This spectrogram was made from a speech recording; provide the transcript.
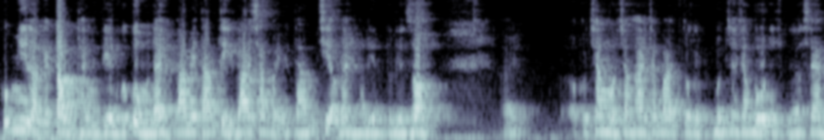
Cũng như là cái tổng thành tiền cuối cùng ở đây 38 tỷ 378 triệu đây là điền được điền rồi. Đấy. có trang 1 trang 2 trang 3 tôi bấm sang trang 4 để chúng ta xem.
